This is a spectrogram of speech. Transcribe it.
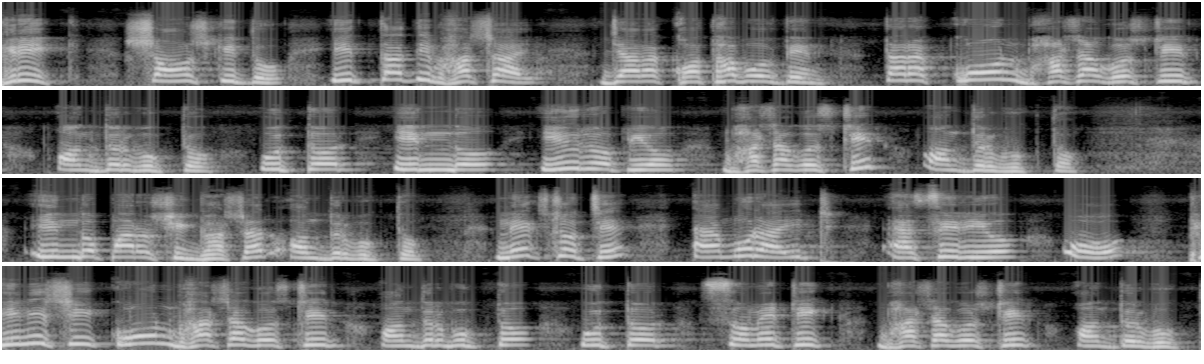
গ্রিক। সংস্কৃত ইত্যাদি ভাষায় যারা কথা বলতেন, তারা কোন ভাষা গোষ্ঠীর অন্তর্ভুক্ত? উত্তর, ইন্দো, ইউরোপীয় ভাষাগোষ্ঠীর অন্তর্ভুক্ত। ইন্দো পারসিক ভাষার অন্তর্ভুক্ত। নেক্সট হচ্ছে অ্যামোরাইট, অ্যাসিরিয় ও ফিনিশি কোন ভাষাগোষ্ঠীর অন্তর্ভুক্ত? উত্তর, সোমেটিক ভাষাগোষ্ঠীর অন্তর্ভুক্ত।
